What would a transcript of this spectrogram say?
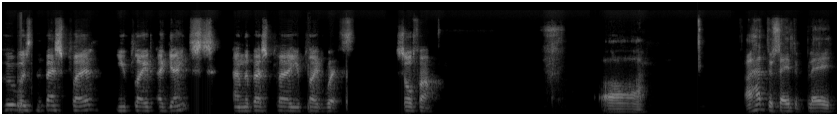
who was the best player you played against and the best player you played with so far. Uh, I had to say to play,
